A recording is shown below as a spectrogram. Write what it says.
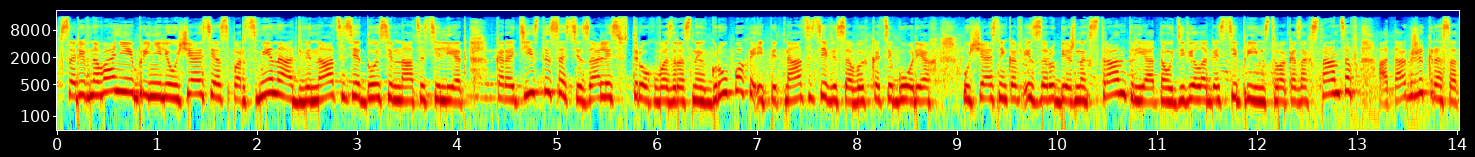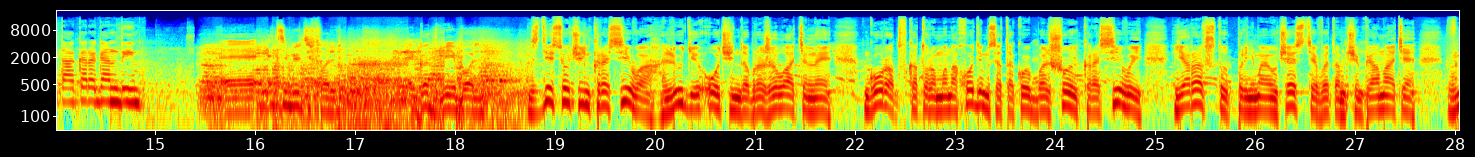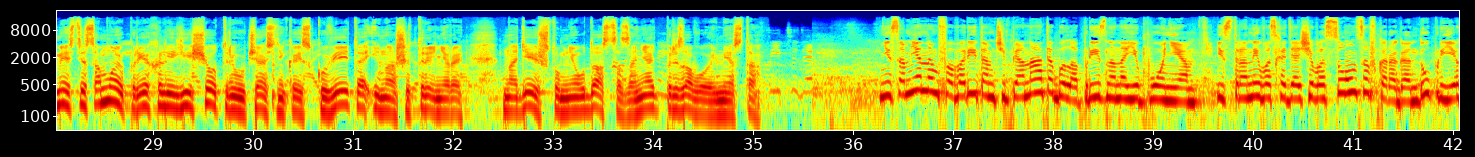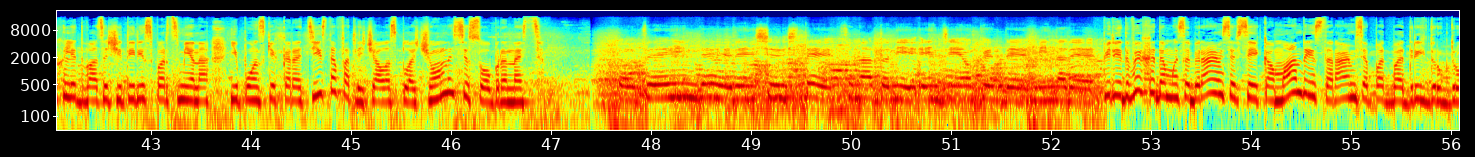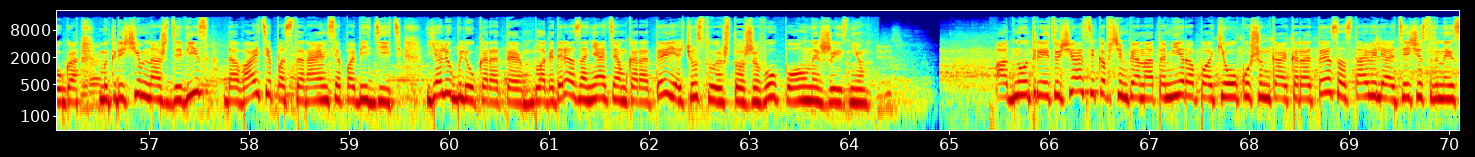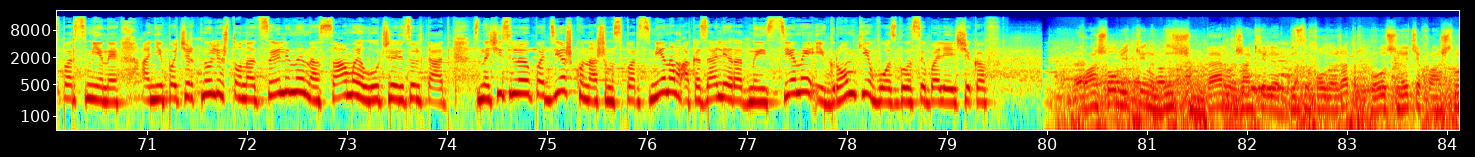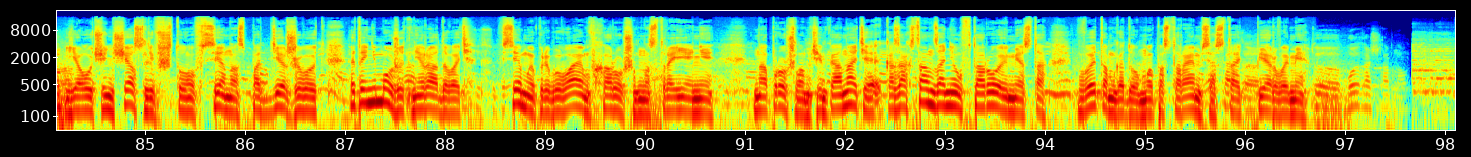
В соревновании приняли участие спортсмены от 12 до 17 лет. Каратисты состязались в трех возрастных группах и 15 весовых категориях. Участников из зарубежных стран приятно удивило гостеприимство казахстанцев, а также красота Караганды. It's beautiful, good people. Здесь очень красиво, люди очень доброжелательные. Город, в котором мы находимся, такой большой, красивый. Я рад, что принимаю участие в этом чемпионате. Вместе со мной приехали еще три участника из Кувейта и наши тренеры. Надеюсь, что мне удастся занять призовое место. Несомненным фаворитом чемпионата была признана Япония. Из страны восходящего солнца в Караганду приехали 24 спортсмена. Японских каратистов отличала сплоченность и собранность. Перед выходом мы собираемся всей командой и стараемся подбодрить друг друга. Мы кричим наш девиз «Давайте постараемся победить». Я люблю карате. Благодаря занятиям карате я чувствую, что живу полной жизнью. Одну треть участников чемпионата мира по киокушинкай карате составили отечественные спортсмены. Они подчеркнули, что нацелены на самый лучший результат. Значительную поддержку нашим спортсменам оказали родные стены и громкие возгласы болельщиков. Я очень счастлив, что все нас поддерживают. Это не может не радовать. Все мы пребываем в хорошем настроении. На прошлом чемпионате Казахстан занял второе место. В этом году мы постараемся стать первыми.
